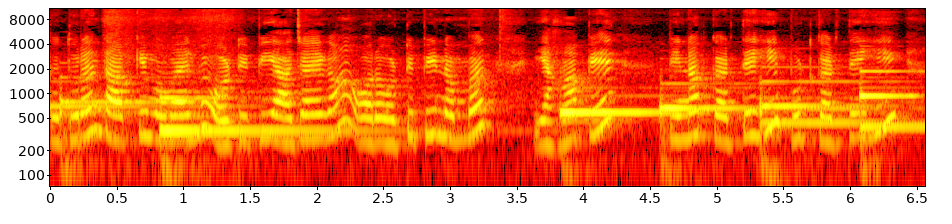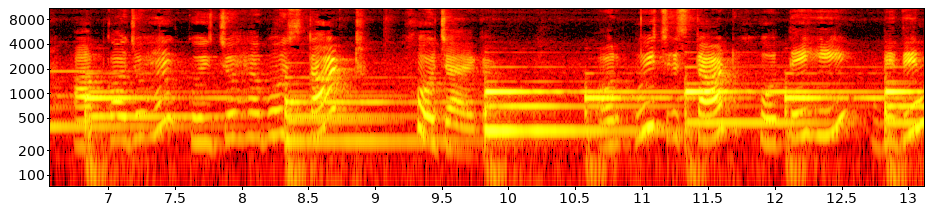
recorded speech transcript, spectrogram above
तो तुरंत आपके मोबाइल में ओटीपी आ जाएगा। और ओटीपी नंबर यहाँ पे पिनअप करते ही पुट करते ही आपका जो है क्विज जो है वो स्टार्ट हो जाएगा। और क्विज स्टार्ट होते ही विद इन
